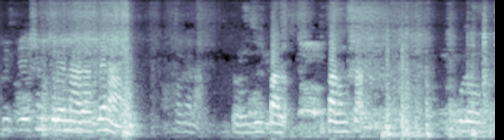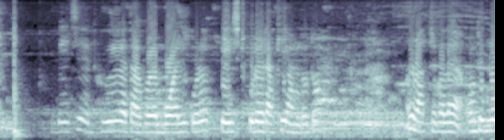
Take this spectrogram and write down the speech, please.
প্রিপারেশন করে না রাখলে না, হবে না। তো এই যে পালক পালং শাক ওগুলো বেছে ধুয়ে তারপরে বয়েল করে পেস্ট করে রাখি অন্তত। রাত্রেবেলা ওগুলো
